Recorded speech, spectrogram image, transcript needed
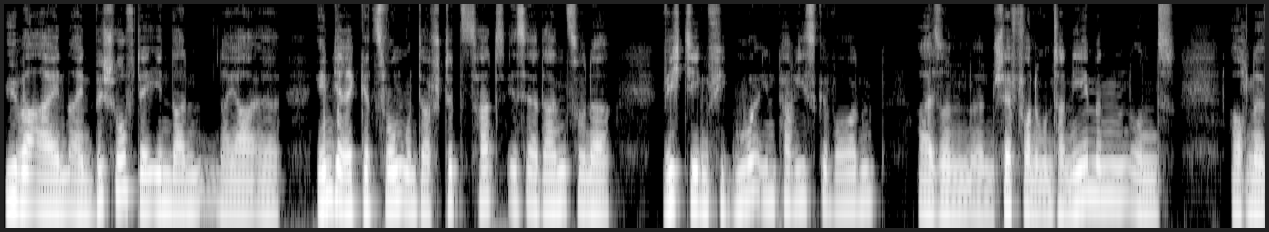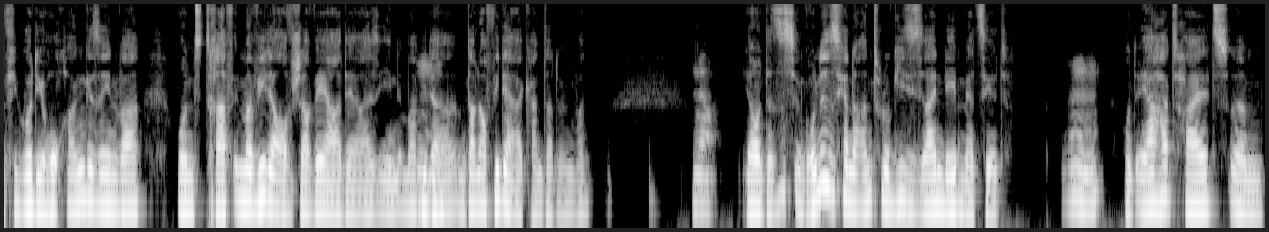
über einen, einen Bischof, der ihn dann, naja, äh, indirekt gezwungen unterstützt hat, ist er dann zu einer wichtigen Figur in Paris geworden. Also ein, ein Chef von einem Unternehmen und auch eine Figur, die hoch angesehen war und traf immer wieder auf Javert, der also ihn immer Mhm. wieder und dann auch wiedererkannt hat irgendwann. Ja. Ja, und das ist im Grunde ist es ja eine Anthologie, die sein Leben erzählt. Mhm. Und er hat halt ähm,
